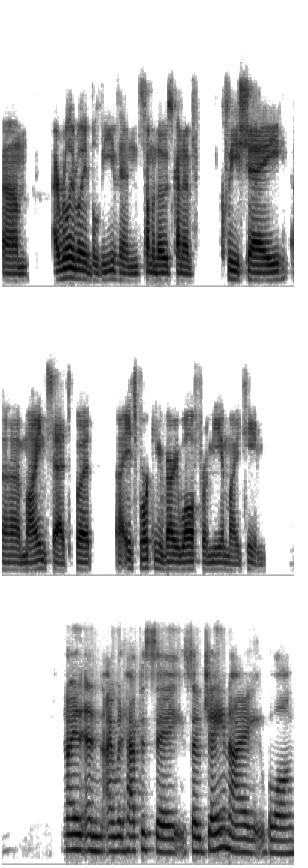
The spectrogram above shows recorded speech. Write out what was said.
um, I really, really believe in some of those kind of cliche uh, mindsets, but uh, it's working very well for me and my team. And, and, I would have to say, so Jay and I belong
